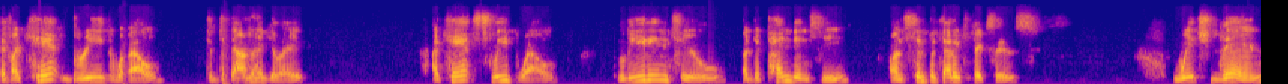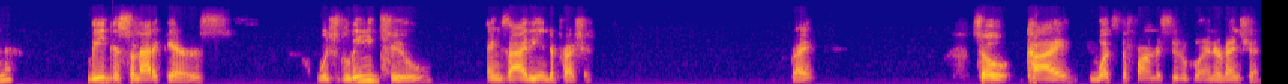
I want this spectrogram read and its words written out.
if I can't breathe well to downregulate, I can't sleep well, leading to a dependency on sympathetic fixes, which then lead to somatic errors, which lead to anxiety and depression. Right? So, Kai, what's the pharmaceutical intervention?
